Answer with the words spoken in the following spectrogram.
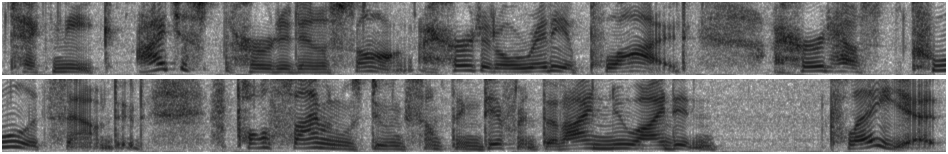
technique. I just heard it in a song. I heard it already applied. I heard how cool it sounded. If Paul Simon was doing something different that I knew I didn't play yet,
